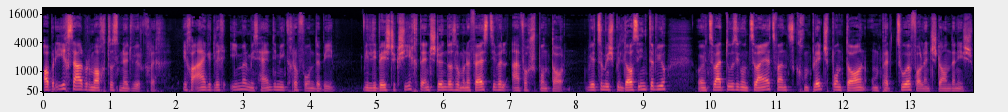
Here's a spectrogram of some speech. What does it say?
Aber ich selber mache das nicht wirklich. Ich habe eigentlich immer mein Handymikrofon dabei. Weil die besten Geschichten entstehen an so einem Festival einfach spontan. Wie zum Beispiel das Interview, das im 2022 komplett spontan und per Zufall entstanden ist.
